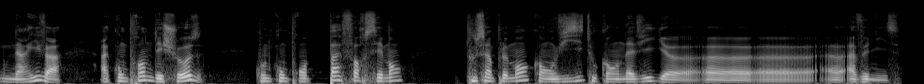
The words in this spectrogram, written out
on arrive à comprendre des choses qu'on ne comprend pas forcément tout simplement quand on visite ou quand on navigue euh, euh, à Venise.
